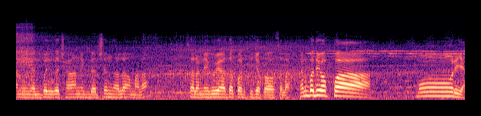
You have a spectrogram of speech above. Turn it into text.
आणि गणपतीचं छान एक दर्शन झालं आम्हाला. चला निघूया आता परतीच्या प्रवासाला. गणपती बाप्पा! मोरया.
